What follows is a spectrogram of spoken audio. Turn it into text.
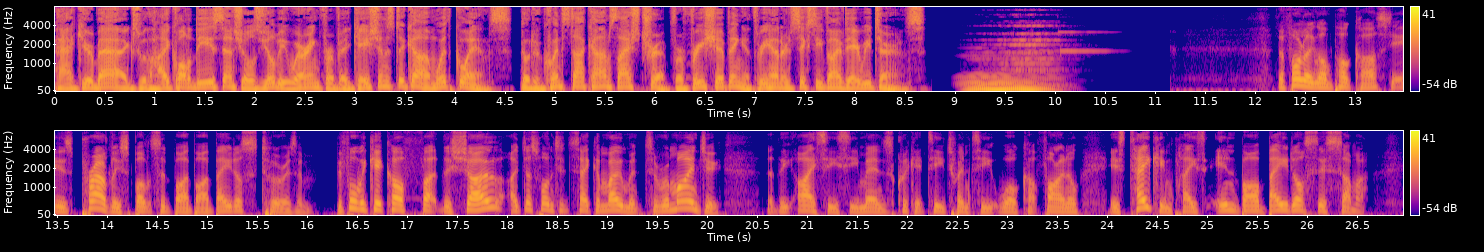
Pack your bags with high-quality essentials you'll be wearing for vacations to come with Quince. Go to quince.com slash trip for free shipping and 365-day returns. The following on podcast is proudly sponsored by Barbados Tourism. Before we kick off uh, the show, I just wanted to take a moment to remind you that the ICC Men's Cricket T20 World Cup final is taking place in Barbados this summer.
